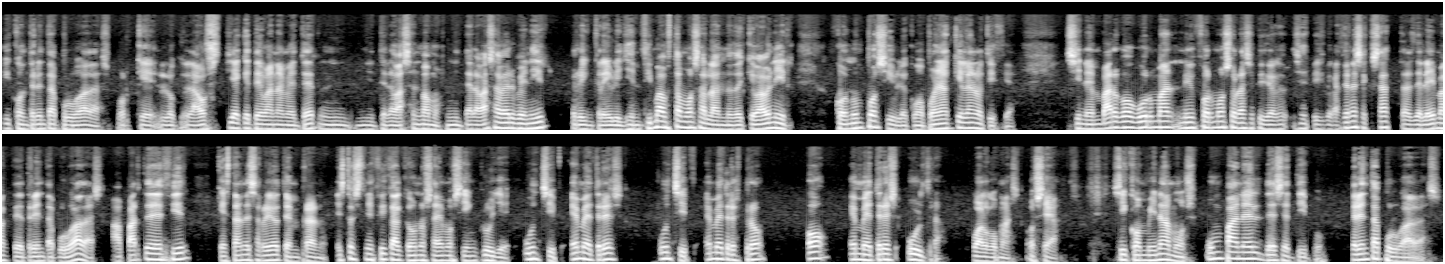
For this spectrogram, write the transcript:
y con 30 pulgadas, porque lo, la hostia que te van a meter ni te la vas a, vamos, ni te la vas a ver venir, pero increíble. Y encima estamos hablando de que va a venir con un posible, como pone aquí en la noticia. Sin embargo, Gurman no informó sobre las especific- especificaciones exactas del iMac de 30 pulgadas, aparte de decir que está en desarrollo temprano. Esto significa que aún no sabemos si incluye un chip M3, un chip M3 Pro o M3 Ultra o algo más. O sea, si combinamos un panel de ese tipo, 30 pulgadas,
